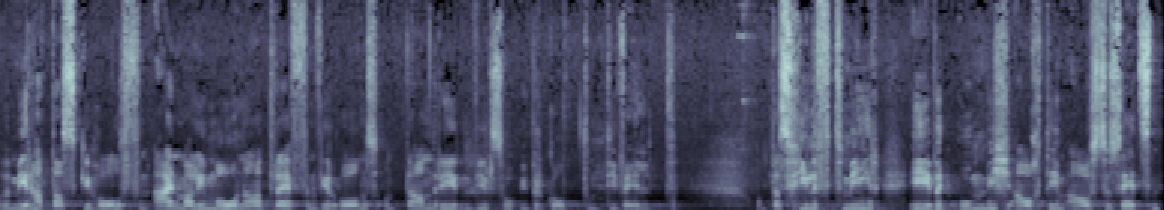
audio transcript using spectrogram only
aber mir hat das geholfen. Einmal im Monat treffen wir uns und dann reden wir so über Gott und die Welt. Und das hilft mir eben, um mich auch dem auszusetzen.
